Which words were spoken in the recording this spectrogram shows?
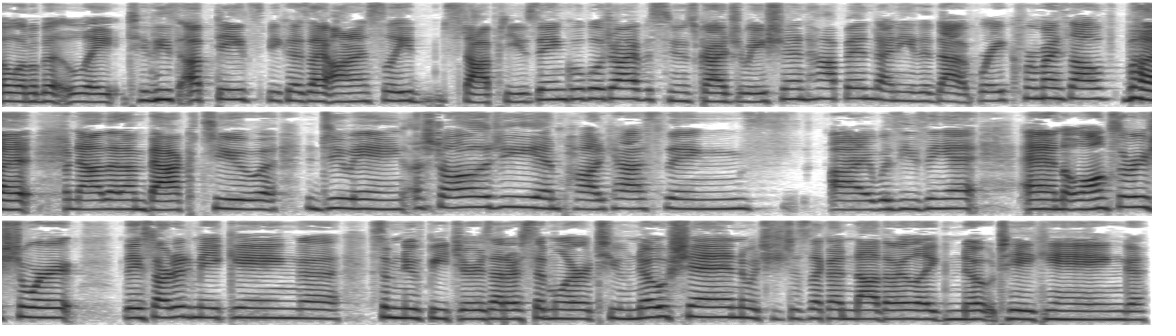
a little bit late to these updates because I honestly stopped using Google Drive as soon as graduation happened. I needed that break for myself. But now that I'm back to doing astrology and podcast things, I was using it. And long story short, they started making uh, some new features that are similar to Notion, which is just like another like note taking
